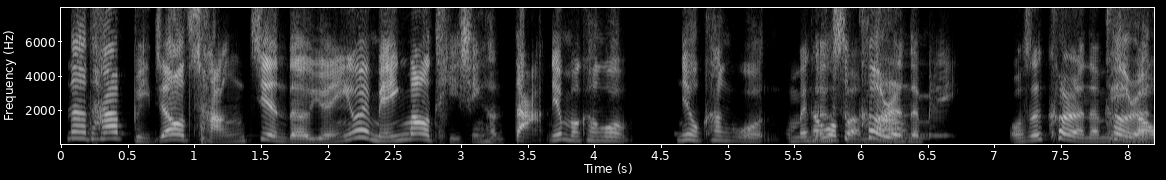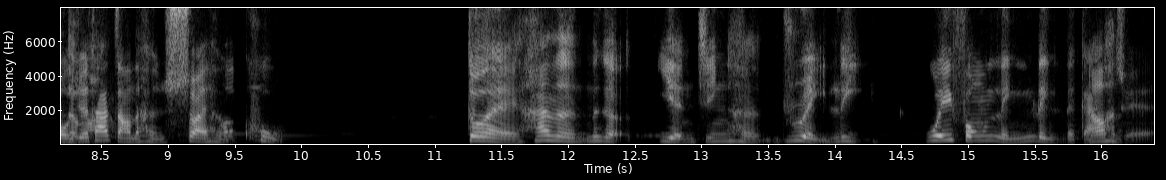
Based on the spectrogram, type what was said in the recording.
那它比较常见的原因，因为缅因猫体型很大，你有没有看过？你有看过？我没看过。是客人的缅，我是客人的客人，我觉得它长得很帅，很酷。对，它的那个眼睛很锐利，威风凛凛的感觉。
